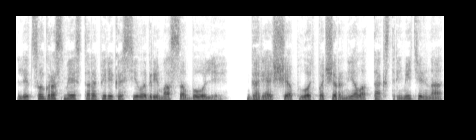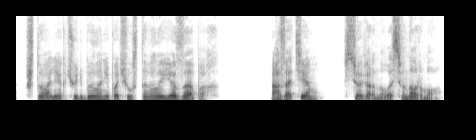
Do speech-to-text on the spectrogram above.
Лицо гроссмейстера перекосило гримаса боли. Горящая плоть почернела так стремительно, что Олег чуть было не почувствовал ее запах. А затем все вернулось в норму.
